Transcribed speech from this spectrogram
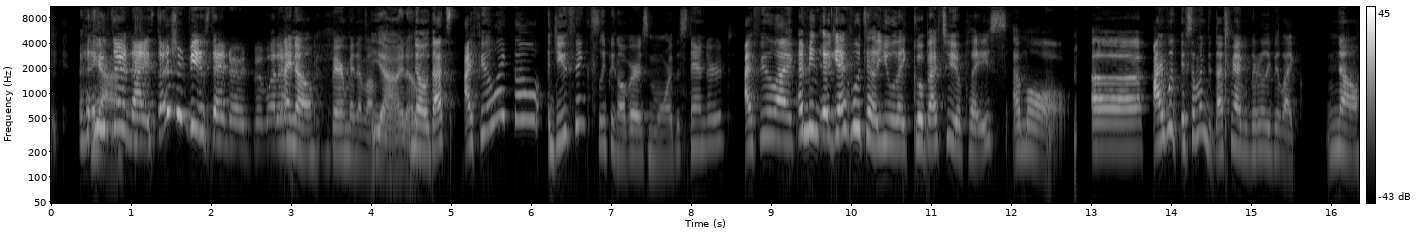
Like, Yeah. if they're nice, that should be a standard. But whatever. I know, bare minimum. Yeah, I know. No, that's. I feel like though. Do you think sleeping over is more the standard? I feel like I mean, a guy who tell you like go back to your place, I'm all. Uh, I would. If someone did that to me, I would literally be like, "No,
